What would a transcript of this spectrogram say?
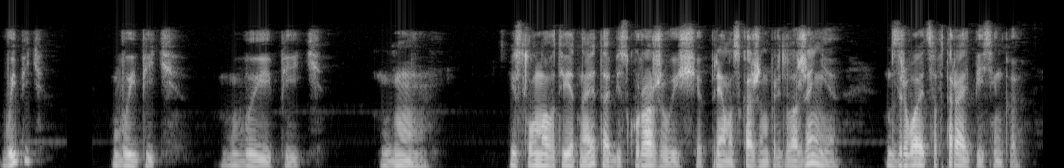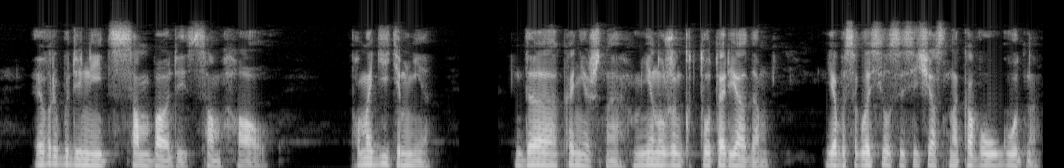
выпить? Выпить, выпить. Гм. И словно в ответ на это обескураживающее, прямо скажем, предложение, взрывается вторая песенка. Everybody needs somebody, somehow. Помогите мне. Да, конечно, мне нужен кто-то рядом. Я бы согласился сейчас на кого угодно.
